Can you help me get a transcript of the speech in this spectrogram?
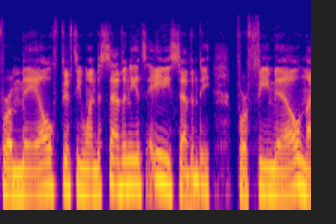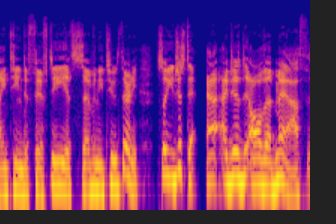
For a male fifty one to seventy, it's eighty seventy. For female nineteen to fifty, it's seventy two thirty. So you just I did all the math,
